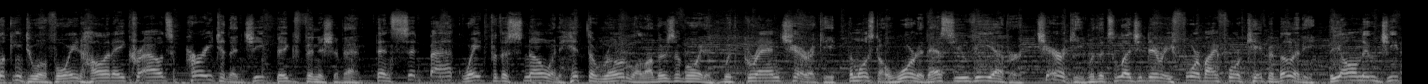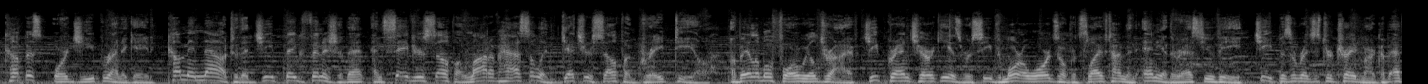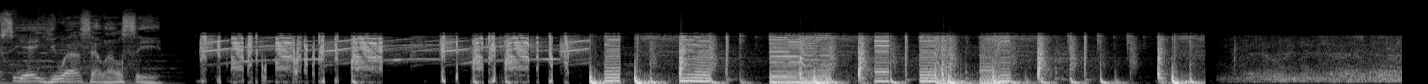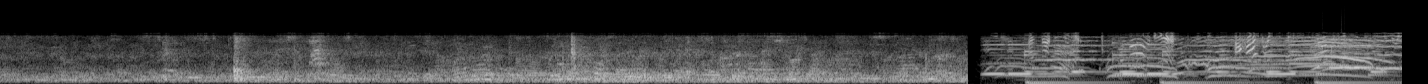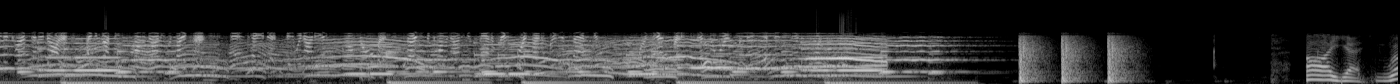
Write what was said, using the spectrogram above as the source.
Looking to avoid holiday crowds? Hurry to the Jeep Big Finish event. Then sit back, wait for the snow, and hit the road while others avoid it with Grand Cherokee, the most awarded SUV ever. Cherokee with its legendary 4x4 capability, the all new Jeep Compass, or Jeep Renegade. Come in now to the Jeep Big Finish event and save yourself a lot of hassle and get yourself a great deal. Available four wheel drive, Jeep Grand Cherokee has received more awards over its lifetime than any other SUV. Jeep is a registered trademark of FCA US LLC.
